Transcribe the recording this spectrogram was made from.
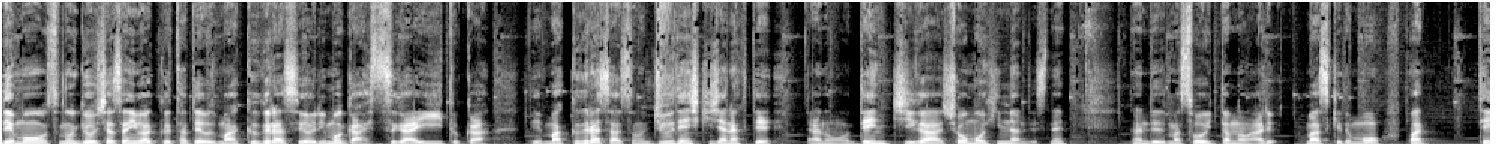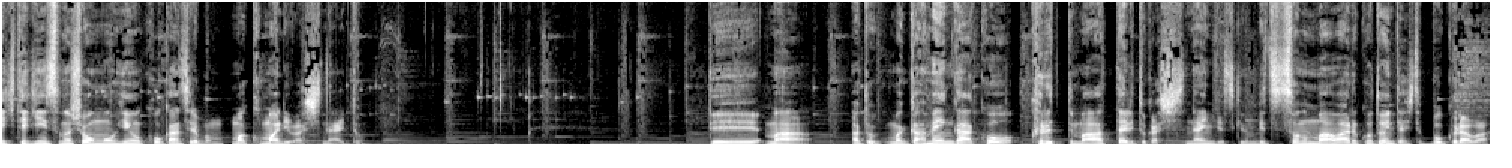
でもその業者さん曰く例えば Mac グラスよりも画質がいいとかで Mac グラスはその充電式じゃなくてあの電池が消耗品なんですね。なんでまあそういったものがありますけども、まあ、定期的にその消耗品を交換すればまあ困りはしないと。でまああと、まあ、画面がこうくるって回ったりとかしないんですけど別にその回ることに対して僕らは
